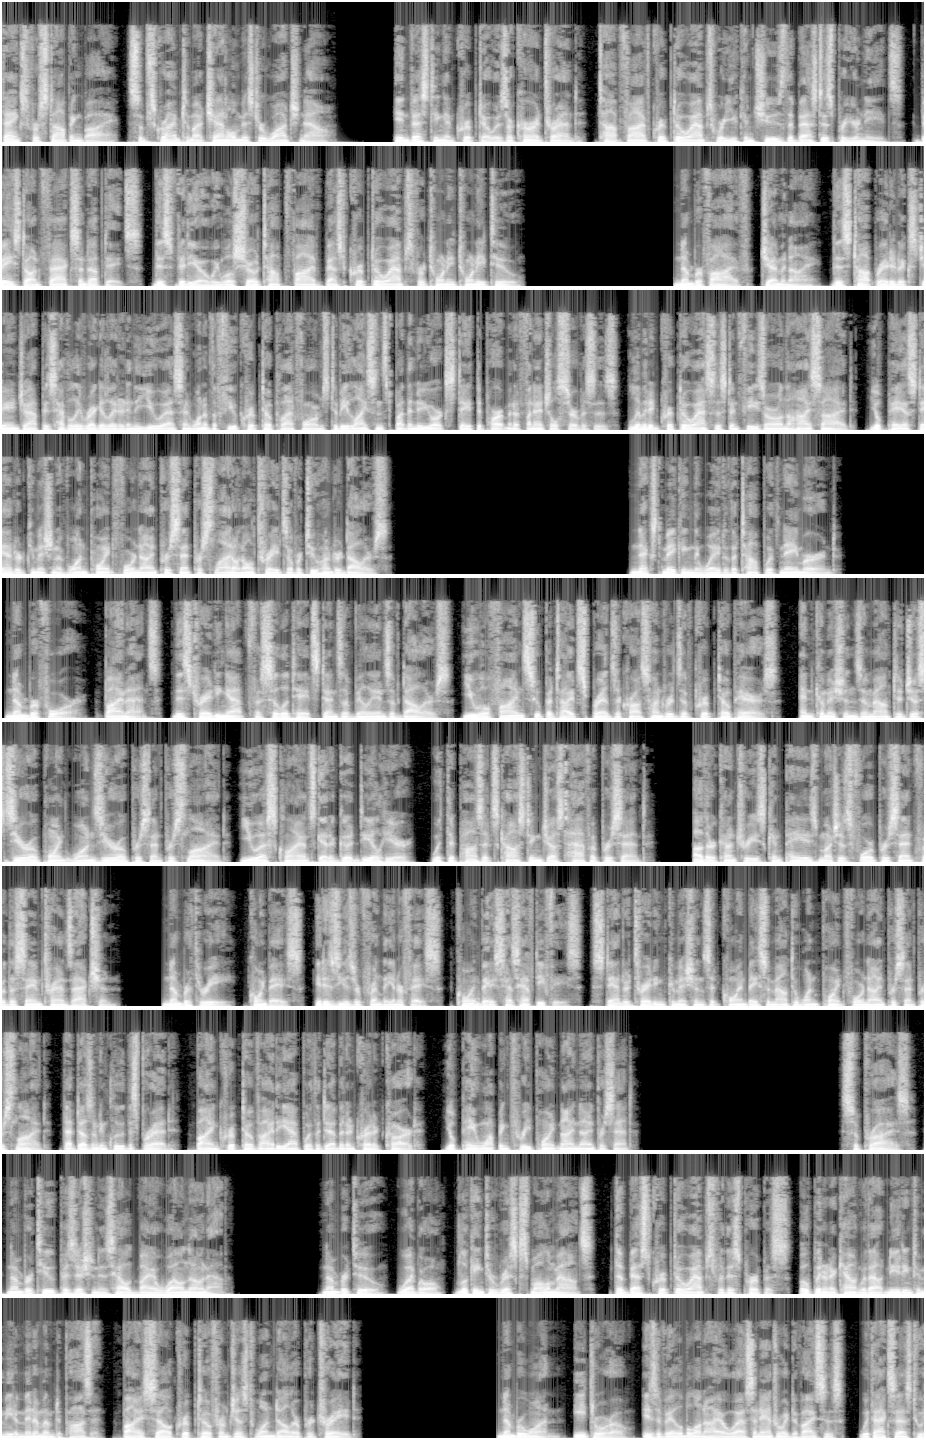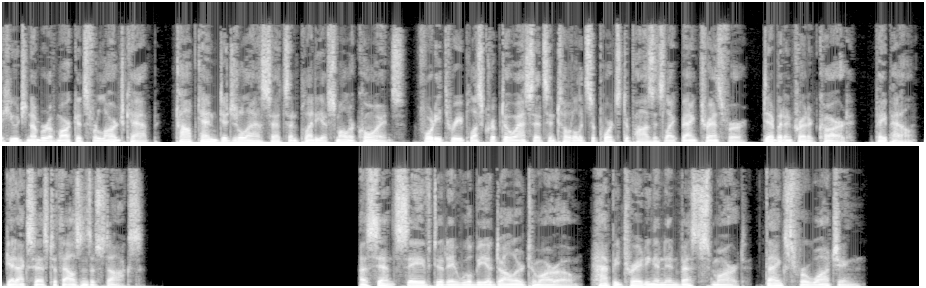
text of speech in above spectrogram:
Thanks for stopping by. Subscribe to my channel Mr. Watch Now. Investing in crypto is a current trend. Top 5 crypto apps where you can choose the best as per your needs. Based on facts and updates. This video we will show top 5 best crypto apps for 2022. Number 5. Gemini. This top-rated exchange app is heavily regulated in the US and one of the few crypto platforms to be licensed by the New York State Department of Financial Services. Limited crypto assistant fees are on the high side. You'll pay a standard commission of 1.49% per slide on all trades over $200. Next making the way to the top with name earned. Number 4. Binance. This trading app facilitates tens of billions of dollars. You will find super tight spreads across hundreds of crypto pairs and commissions amount to just 0.10% per slide. U.S. clients get a good deal here, with deposits costing just half a percent. Other countries can pay as much as 4% for the same transaction. Number 3, Coinbase. It is user-friendly interface. Coinbase has hefty fees. Standard trading commissions at Coinbase amount to 1.49% per slide. That doesn't include the spread. Buying crypto via the app with a debit and credit card, you'll pay whopping 3.99%. Surprise! Number 2 position is held by a well-known app. Number 2, Webull. Looking to risk small amounts, the best crypto apps for this purpose. Open an account without needing to meet a minimum deposit. Buy sell crypto from just $1 per trade. Number 1, eToro, is available on iOS and Android devices, with access to a huge number of markets for large cap, top 10 digital assets and plenty of smaller coins. 43 plus crypto assets in total it supports deposits like bank transfer, debit and credit card, PayPal. Get access to thousands of stocks. A cent saved today will be a dollar tomorrow. Happy trading and invest smart. Thanks for watching.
